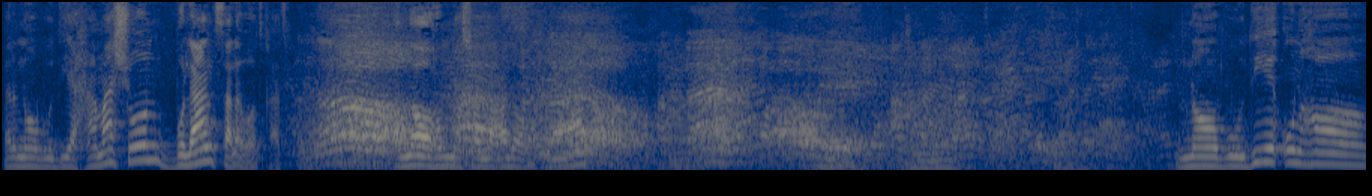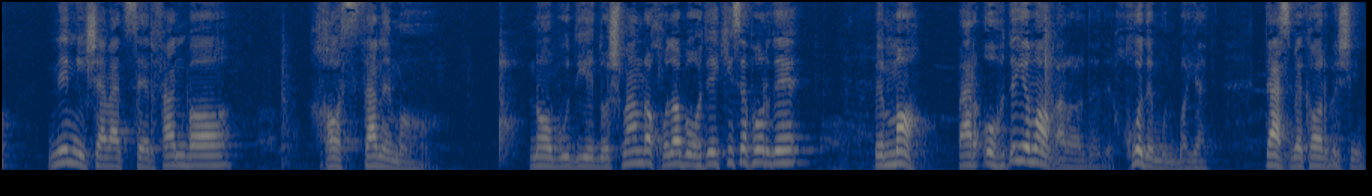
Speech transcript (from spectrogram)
برای نابودی همشون بلند صلوات ختم اللهم صل علی محمد. نابودی اونها نمی شود صرفا با خواستن ما. نابودی دشمن را خدا به عهده کی سپرده؟ به ما. بر عهده ما قرار داده. خودمون باید دست به کار بشیم.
